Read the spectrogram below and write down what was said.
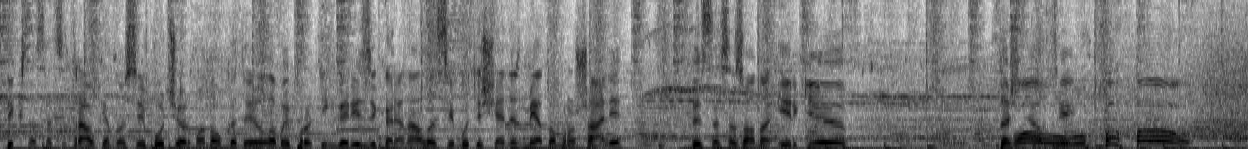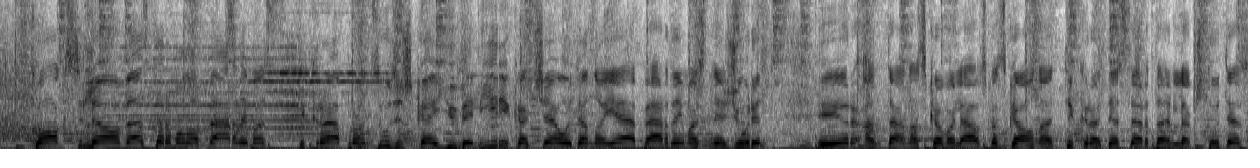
Diksas atsitraukė nuo Seibučio ir manau, kad tai yra labai protinga rizika. Renalas Seibutis šiandien mėto pro šalį. Visą sezoną irgi dažniausiai... Wow, ho, ho. Koks Leo Westermano perdavimas, tikra prancūziška juvelyrika čia Udenoje, perdavimas nežiūrint ir Antanas Kavaliauskas gauna tikrą desertą ant lėkštutės.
